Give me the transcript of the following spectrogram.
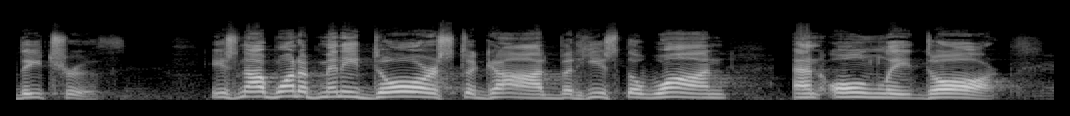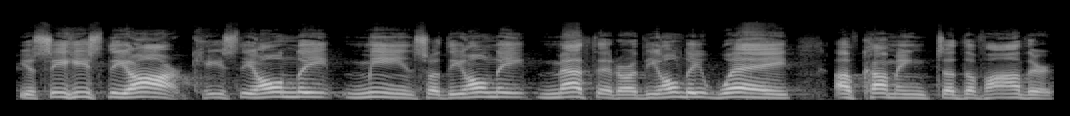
the truth. He's not one of many doors to God, but He's the one and only door. You see, He's the ark. He's the only means or the only method or the only way of coming to the Father.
